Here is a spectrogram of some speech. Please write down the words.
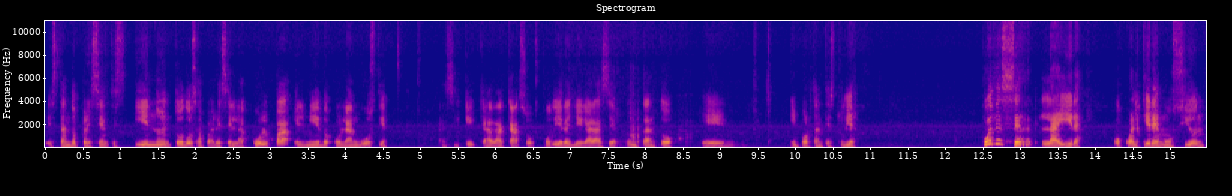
estando presentes y no en todos aparece la culpa, el miedo o la angustia. Así que cada caso pudiera llegar a ser un tanto eh, importante estudiar. Puede ser la ira o cualquier emoción,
